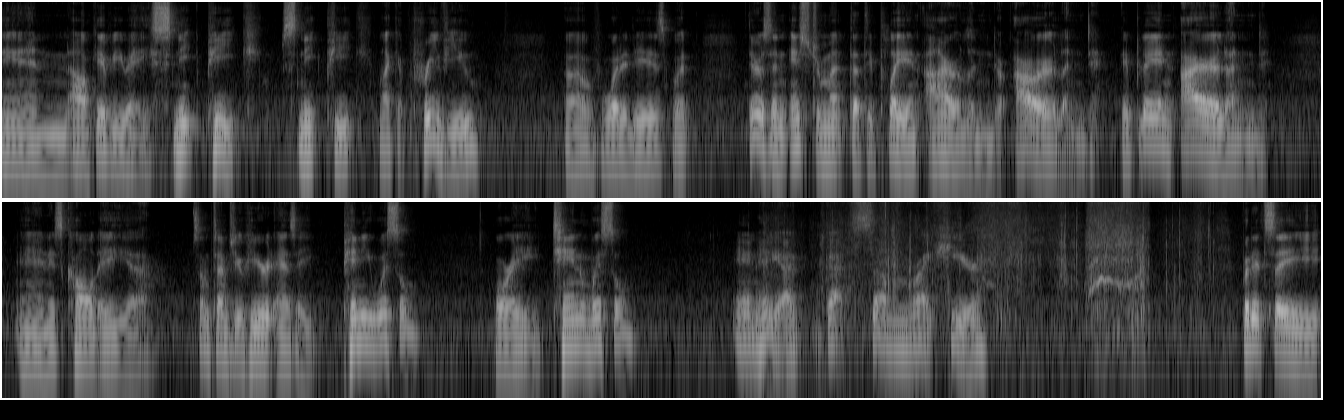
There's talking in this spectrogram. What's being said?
and I'll give you a sneak peek, sneak peek, like a preview of what it is, but there's an instrument that they play in Ireland or Ireland. They play in Ireland, and it's called a. Uh, sometimes you hear it as a penny whistle or a tin whistle. And hey, I got some right here. But it's a,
